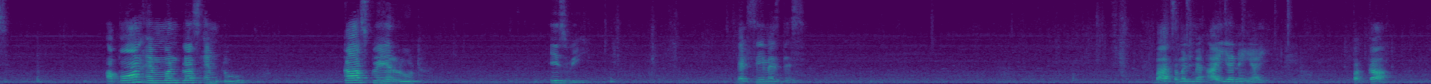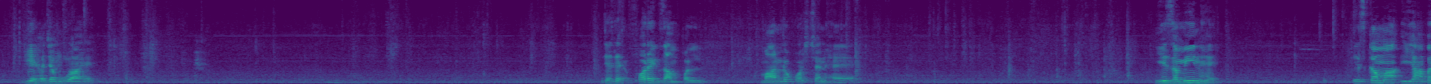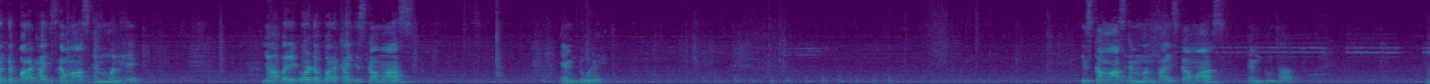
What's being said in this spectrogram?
upon M one plus M two का square root is V that same as this बात समझ में आई या नहीं आई? पक्का? ये हजम हुआ है। जैसे फॉर एग्ज़ाम्पल मान लो क्वेश्चन है। ये ज़मीन है। इसका मा, यहाँ पर डब्बा रखा है, जिसका मास m1 है। यहाँ पर एक और डब्बा रखा है, जिसका मास m2 है। इसका मास m1 था, इसका मास m2 था।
